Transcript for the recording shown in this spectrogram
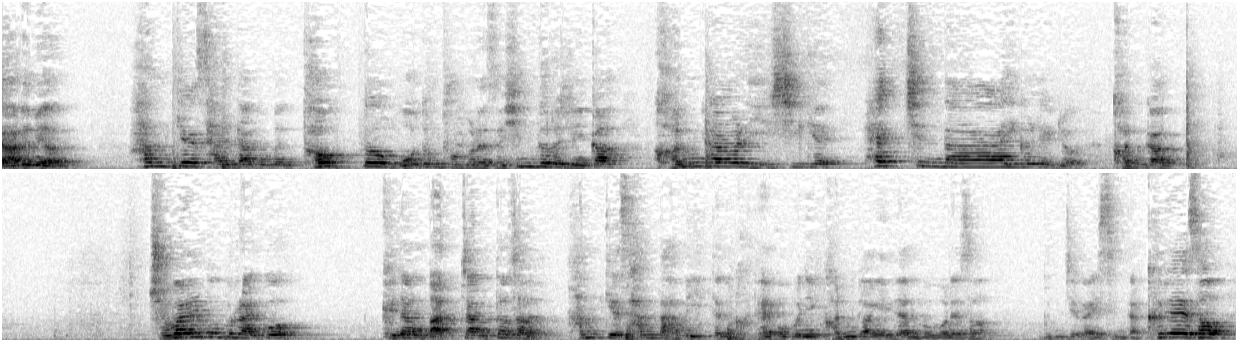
않으면 함께 살다 보면 더욱더 모든 부분에서 힘들어지니까 건강을 이 시기에 해친다 이걸 얘기죠. 건강. 주말복을 알고 그냥 맞짱 떠서 함께 산다 하면 이때는 대부분이 건강에 대한 부분에서 문제가 있습니다. 그래서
